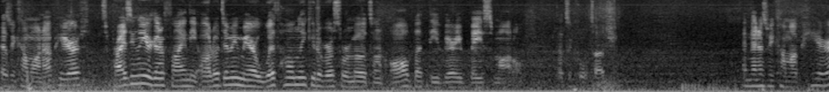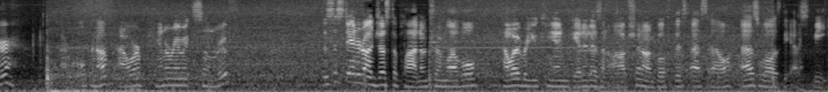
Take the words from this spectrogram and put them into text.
as we come on up here. Surprisingly, you're going to find the auto dimming mirror with HomeLink universal remotes on all but the very base model. That's a cool touch. And then as we come up here, I will open up our panoramic sunroof. This is standard on just the platinum trim level. However, you can get it as an option on both this SL as well as the SV.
